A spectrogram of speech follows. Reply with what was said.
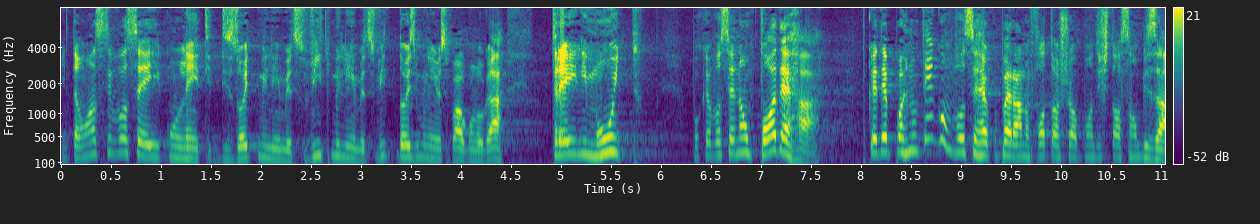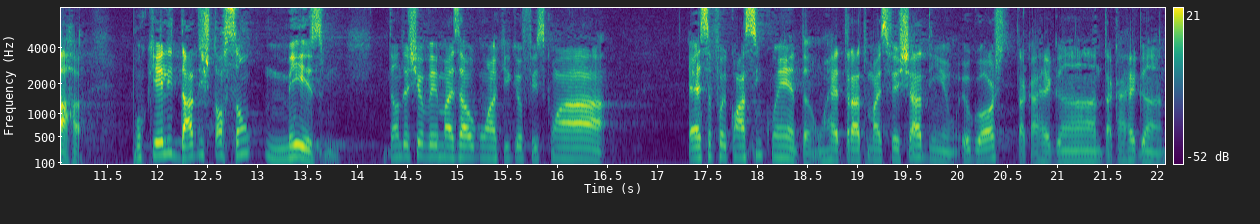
Então antes de você ir com lente 18mm, 20mm, 22mm para algum lugar, treine muito, porque você não pode errar. Porque depois não tem como você recuperar no Photoshop uma distorção bizarra porque ele dá distorção mesmo. Então deixa eu ver mais algum aqui que eu fiz com a essa foi com a 50, um retrato mais fechadinho. Eu gosto, tá carregando, tá carregando.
